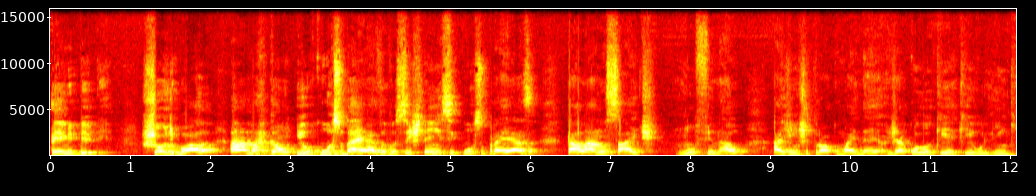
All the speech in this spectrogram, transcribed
MPP. Show de bola? Ah, Marcão, e o curso da ESA? Vocês têm esse curso para ESA? Tá lá no site. No final a gente troca uma ideia. Já coloquei aqui o link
